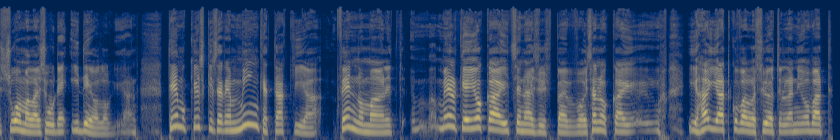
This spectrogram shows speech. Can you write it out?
suomalaisuuden ideologian. Teemu Keskisarja, minkä takia fenomaanit, melkein joka itsenäisyyspäivä voi sanoa kai ihan jatkuvalla syötöllä, niin ovat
